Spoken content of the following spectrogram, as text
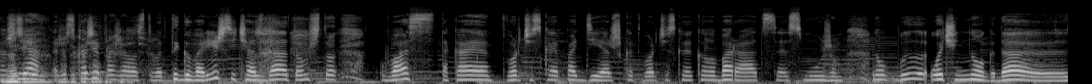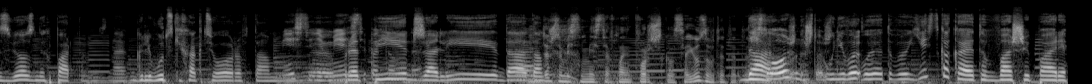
надо к расскажи, пожалуйста, вот ты говоришь сейчас, да, о том, что у вас такая творческая поддержка, творческая коллаборация с мужем. Но было очень много, да, звездных пар, там, не знаю, голливудских актеров, там, Вместе, не э, вместе Брэд Питт, да? Джоли, да, Да. там. То, что с ним вместе в плане творческого союза, вот это... это Да, Сложно, что то, у него у этого есть какая-то в вашей паре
